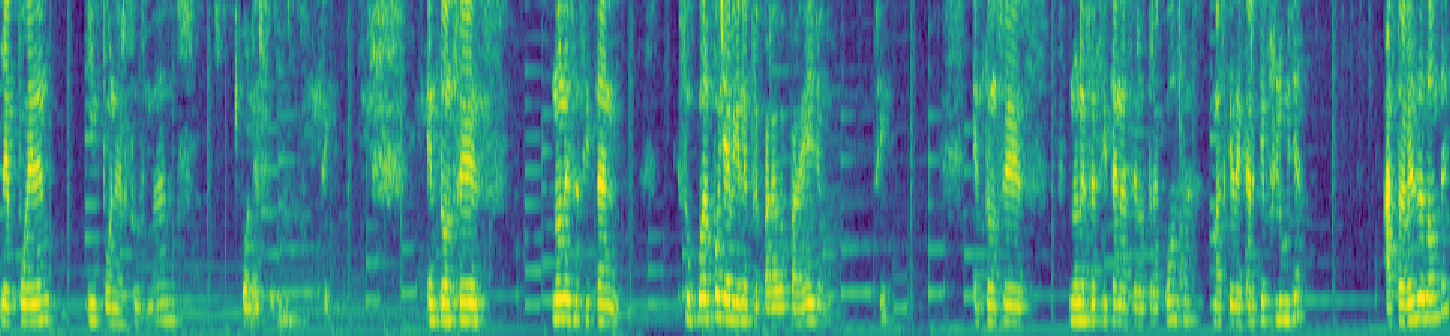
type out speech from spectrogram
le pueden imponer sus manos, poner sus manos, sí. Entonces, no necesitan, su cuerpo ya viene preparado para ello, sí. Entonces, no necesitan hacer otra cosa más que dejar que fluya. ¿A través de dónde?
